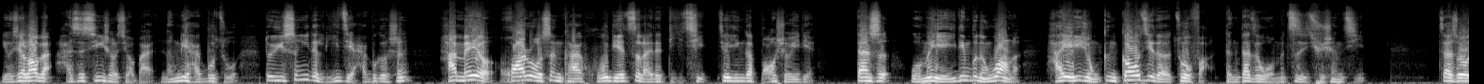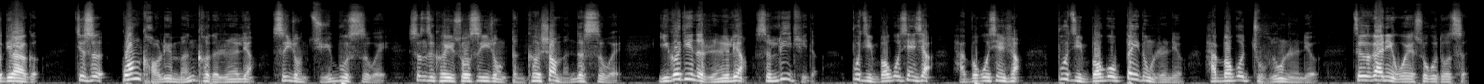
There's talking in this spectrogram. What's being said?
有些老板还是新手小白，能力还不足，对于生意的理解还不够深。还没有花若盛开，蝴蝶自来的底气，就应该保守一点。但是我们也一定不能忘了，还有一种更高级的做法等待着我们自己去升级。再说第二个，就是光考虑门口的人流量是一种局部思维，甚至可以说是一种等客上门的思维。一个店的人流量是立体的，不仅包括线下，还包括线上；不仅包括被动人流，还包括主动人流。这个概念我也说过多次。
